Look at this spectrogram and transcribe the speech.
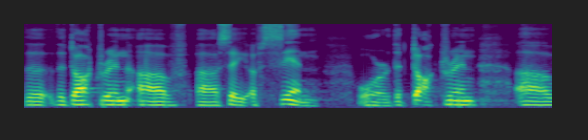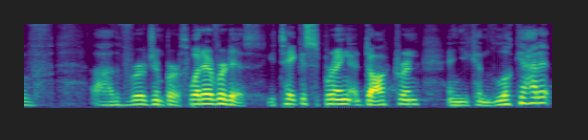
the, the doctrine of, uh, say, of sin, or the doctrine of uh, the virgin birth, whatever it is. You take a spring, a doctrine, and you can look at it.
